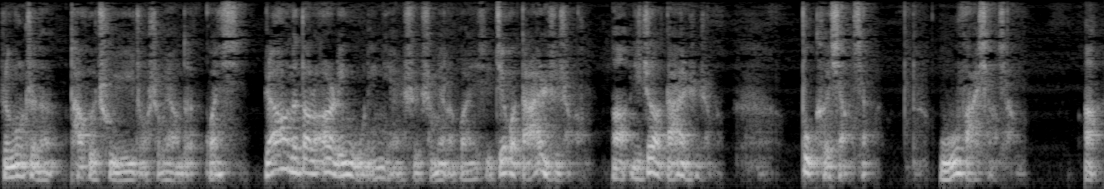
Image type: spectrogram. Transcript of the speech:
人工智能它会处于一种什么样的关系？然后呢，到了二零五零年是什么样的关系？结果答案是什么啊？你知道答案是什么？不可想象，无法想象啊！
